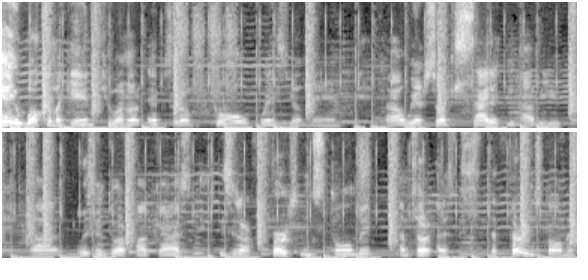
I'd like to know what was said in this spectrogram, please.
Hey, welcome again to another episode of Go West Young Man. Uh, we are so excited to have you uh, listening to our podcast. This is our first installment. I'm sorry, uh, the third installment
